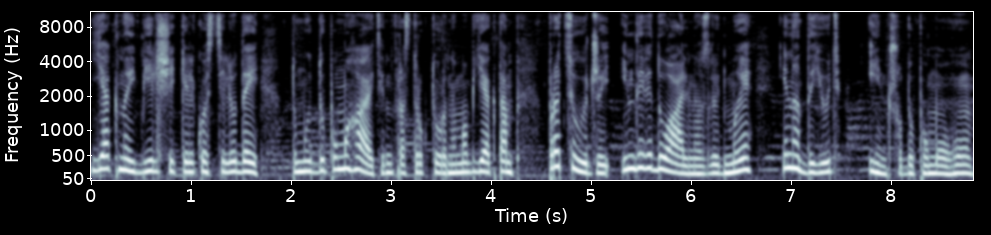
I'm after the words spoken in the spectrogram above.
якнайбільшій кількості людей, тому допомагають інфраструктурним об'єктам, працюють же індивідуально з людьми і надають іншу допомогу.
